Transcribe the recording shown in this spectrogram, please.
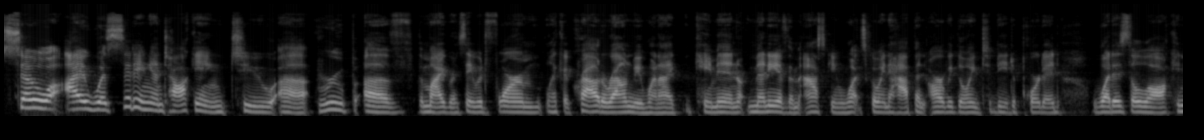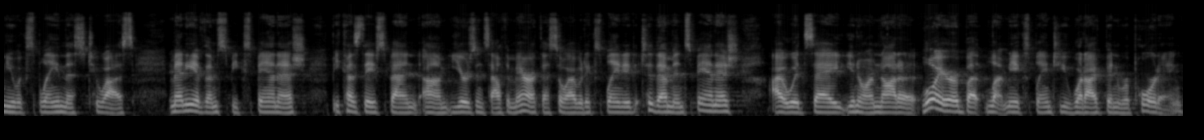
So I was sitting and talking to a group of the migrants. They would form like a crowd around me when I came in, many of them asking, What's going to happen? Are we going to be deported? What is the law? Can you explain this to us? Many of them speak Spanish because they've spent um, years in South America. So I would explain it to them in Spanish. I would say, You know, I'm not a lawyer, but let me explain to you what I've been reporting.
